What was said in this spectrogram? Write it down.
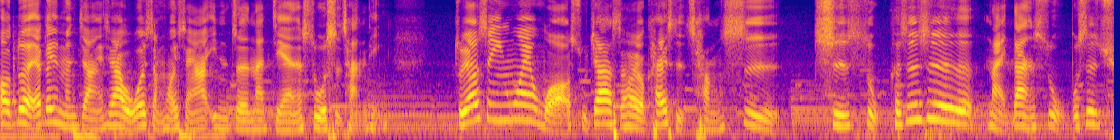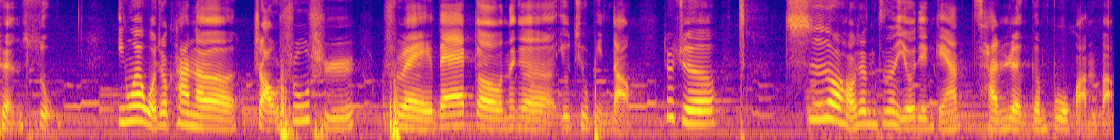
哦，对，要跟你们讲一下我为什么会想要应征那间素食餐厅，主要是因为我暑假的时候有开始尝试。吃素，可是是奶蛋素，不是全素。因为我就看了找蔬食 Trey Bagel 那个 YouTube 频道，就觉得吃肉好像真的有点给他残忍跟不环保，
